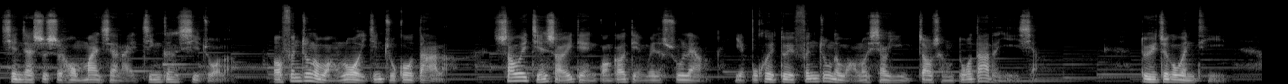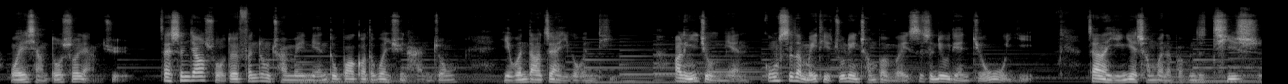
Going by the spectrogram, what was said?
现在是时候慢下来精耕细作了。而分众的网络已经足够大了，稍微减少一点广告点位的数量，也不会对分众的网络效应造成多大的影响。对于这个问题，我也想多说两句。在深交所对分众传媒年度报告的问询函中，也问到这样一个问题：二零一九年公司的媒体租赁成本为四十六点九五亿，占了营业成本的百分之七十。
